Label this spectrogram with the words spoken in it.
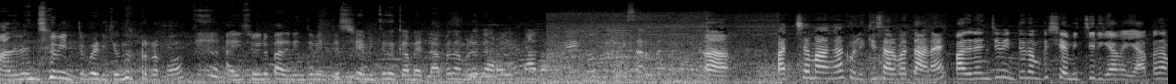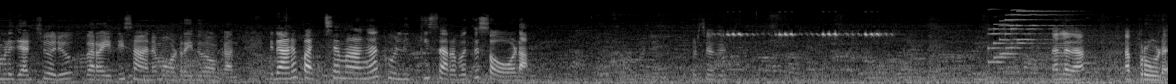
പതിനഞ്ച് മിനിറ്റ് പിടിക്കും എന്ന് പറഞ്ഞപ്പോൾ ഐശുവിന് പതിനഞ്ച് മിനിറ്റ് ക്ഷമിച്ച് നിൽക്കാൻ പറ്റില്ല. അപ്പോൾ നമ്മൾ വെറൈറ്റി ആ. പച്ചമാങ്ങ കുലുക്കി സർബത്താണ് പതിനഞ്ച് മിനിറ്റ് നമുക്ക് ക്ഷമിച്ചിരിക്കാൻ വയ്യ. അപ്പൊ നമ്മൾ വിചാരിച്ചു ഒരു വെറൈറ്റി സാധനം ഓർഡർ ചെയ്ത് നോക്കാം. ഇതാണ് പച്ചമാങ്ങ കുലുക്കി സർബത്ത് സോഡ. നല്ലതാ? അപ്രൂവ്ഡ്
